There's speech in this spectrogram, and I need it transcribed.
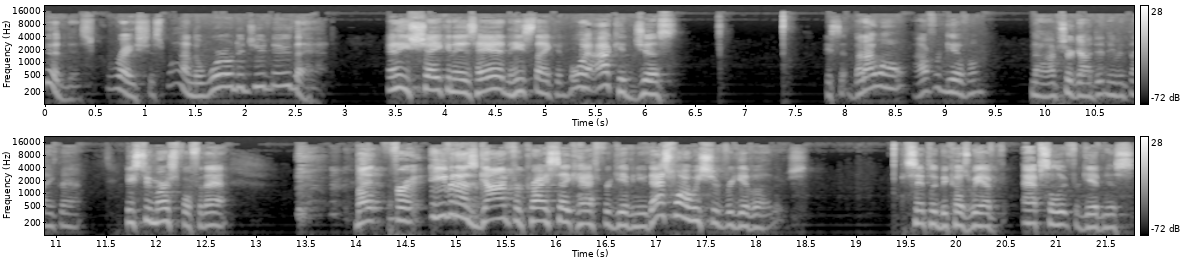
goodness gracious, why in the world did you do that? And he's shaking his head and he's thinking, Boy, I could just. He said, But I won't. I'll forgive him. No, I'm sure God didn't even think that. He's too merciful for that. But for even as God for Christ's sake hath forgiven you, that's why we should forgive others. Simply because we have absolute forgiveness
